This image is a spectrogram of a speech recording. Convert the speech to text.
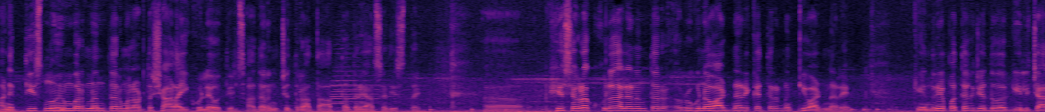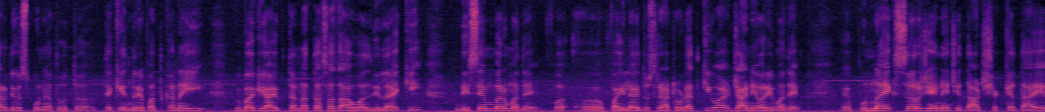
आणि तीस नोव्हेंबरनंतर मला वाटतं शाळाही खुल्या होतील. साधारण चित्र आता आत्ता तरी असं दिसतं आहे हे सगळं खुलं झाल्यानंतर रुग्ण वाढणार आहे का? तर नक्की वाढणार आहे. केंद्रीय पथक जे दो गेली चार दिवस पुण्यात होतं त्या केंद्रीय पथकानंही विभागीय आयुक्तांना तसाच अहवाल दिला आहे की डिसेंबरमध्ये फ पहिल्या दुसऱ्या आठवड्यात किंवा जानेवारीमध्ये पुन्हा एक सर्ज येण्याची दाट शक्यता आहे.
